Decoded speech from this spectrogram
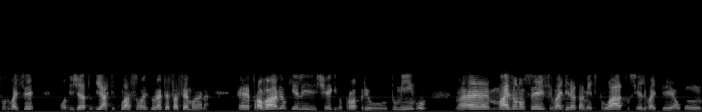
tudo vai ser objeto de articulações durante essa semana. É provável que ele chegue no próprio domingo, é? mas eu não sei se vai diretamente para o ato, se ele vai ter algum,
